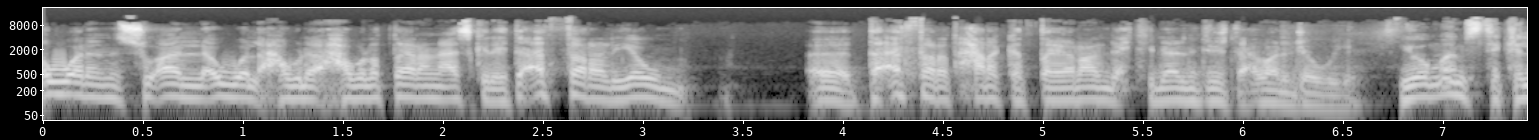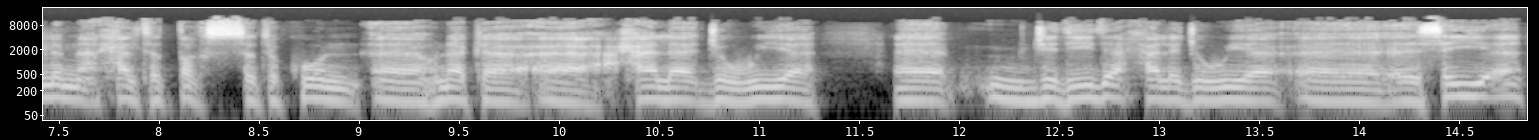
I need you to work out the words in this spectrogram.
اولا السؤال الأول حول حول الطيران العسكري. تأثر اليوم آه، تأثرت حركة طيران الاحتلال نتيجة الاحوال الجويه يوم أمس تكلمنا عن حالة الطقس. ستكون آه، هناك آه، حالة جوية جديدة حالة جوية سيئة.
